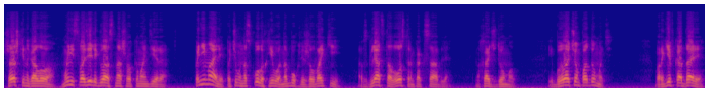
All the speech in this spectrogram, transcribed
Шашки наголо, мы не сводили глаз с нашего командира. Понимали, почему на скулах его набухли желваки, а взгляд стал острым, как сабля. Махач думал. И было о чем подумать. Враги в Кадаре,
